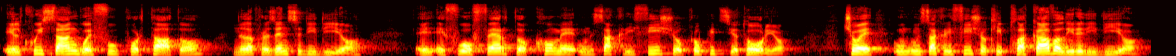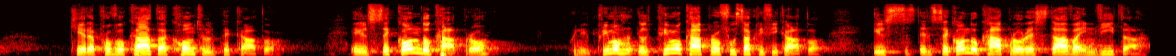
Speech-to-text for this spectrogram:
e il cui sangue fu portato nella presenza di Dio e, e fu offerto come un sacrificio propiziatorio, cioè un, un sacrificio che placava l'ira di Dio, che era provocata contro il peccato. E il secondo capro, quindi il primo, il primo capro fu sacrificato, il, il secondo capro restava in vita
